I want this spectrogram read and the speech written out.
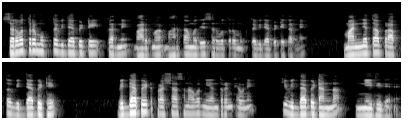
सर्वत्र मुक्त विद्यापीठे करणे भारत भारतामध्ये सर्वत्र मुक्त विद्यापीठे करणे. मान्यता प्राप्त विद्यापीठे. विद्यापीठ प्रशासनावर नियंत्रण ठेवणे की विद्यापीठांना निधी देणे.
